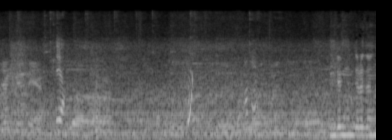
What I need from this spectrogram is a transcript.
jajangnya nih ya? Iya. Deng deng deng.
